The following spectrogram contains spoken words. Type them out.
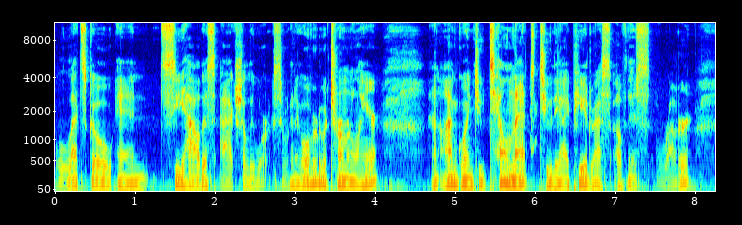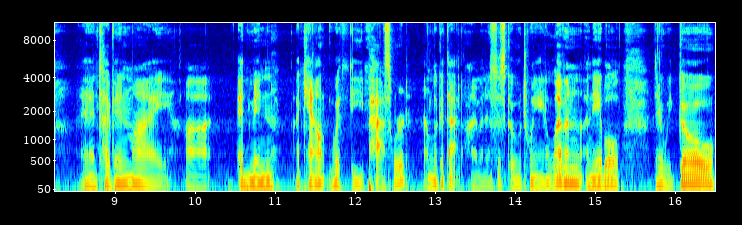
Let's go and see how this actually works. So we're going to go over to a terminal here, and I'm going to telnet to the IP address of this router and type in my uh, admin account with the password. And look at that, I'm in a Cisco 2811, enable, there we go.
